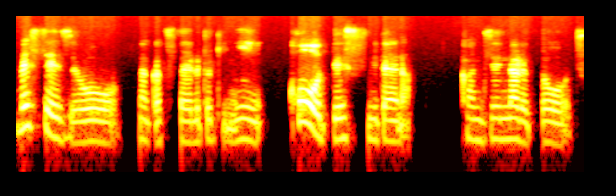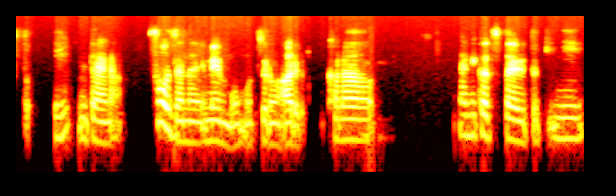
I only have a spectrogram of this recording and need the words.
メッセージをなんか伝えるときにこうですみたいな感じになるとちょっとえ？みたいな。そうじゃない面ももちろんあるから何か伝えるときに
